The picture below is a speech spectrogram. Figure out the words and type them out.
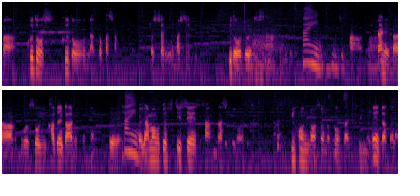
まあ、工藤、工藤なんとかさんおっしゃってましたけど、工藤丈一さん。はい。あ何かそういう壁があるとね、ではい、山本七世さんがその日本のその文化についてね、だから、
